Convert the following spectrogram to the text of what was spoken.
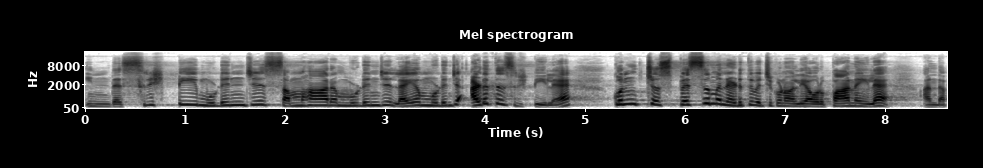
இந்த சிருஷ்டி முடிஞ்சு சம்ஹாரம் முடிஞ்சு லயம் முடிஞ்சு அடுத்த சிருஷ்டியில கொஞ்சம் ஸ்பெசிமன் எடுத்து வச்சுக்கணும் இல்லையா ஒரு பானையில. அந்த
